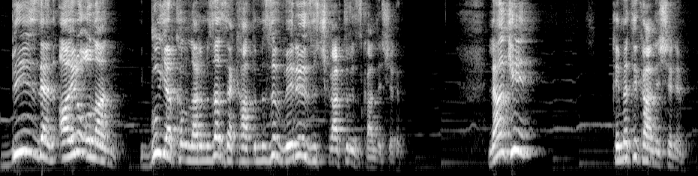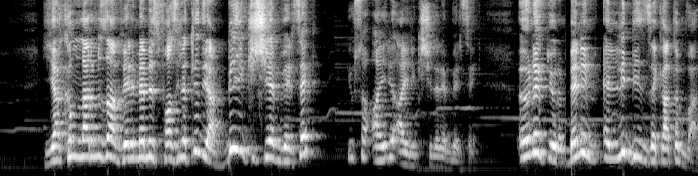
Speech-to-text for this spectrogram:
bizden ayrı olan bu yakınlarımıza zekatımızı veririz, çıkartırız kardeşlerim. Lakin kıymetli kardeşlerim yakınlarımıza vermemiz faziletlidir ya bir kişiye mi versek yoksa ayrı ayrı kişilere mi versek? Örnek diyorum benim 50 bin zekatım var.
